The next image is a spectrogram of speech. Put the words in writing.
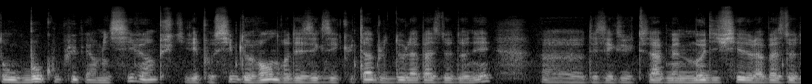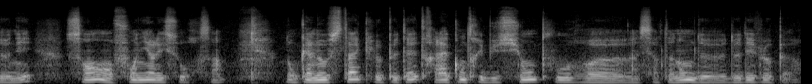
donc beaucoup plus permissive, hein, puisqu'il est possible de vendre des exécutables de la base de données, des exécutables même modifiés de la base de données, sans en fournir les sources. Hein. Donc un obstacle peut-être à la contribution pour un certain nombre de développeurs.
